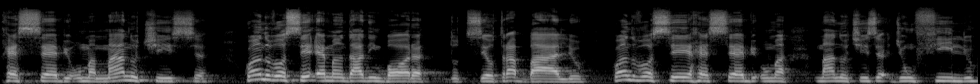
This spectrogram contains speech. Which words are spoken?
recebe uma má notícia, quando você é mandado embora do seu trabalho, quando você recebe uma má notícia de um filho,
